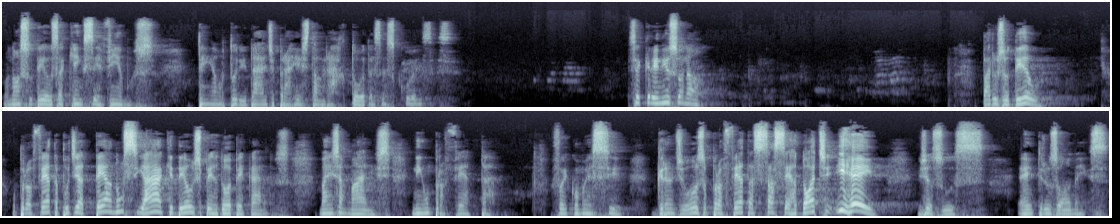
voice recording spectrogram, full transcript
O nosso Deus a quem servimos tem autoridade para restaurar todas as coisas. Você crê nisso ou não? Para o judeu, o profeta podia até anunciar que Deus perdoa pecados, mas jamais nenhum profeta foi como esse grandioso profeta, sacerdote e rei, Jesus, entre os homens,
